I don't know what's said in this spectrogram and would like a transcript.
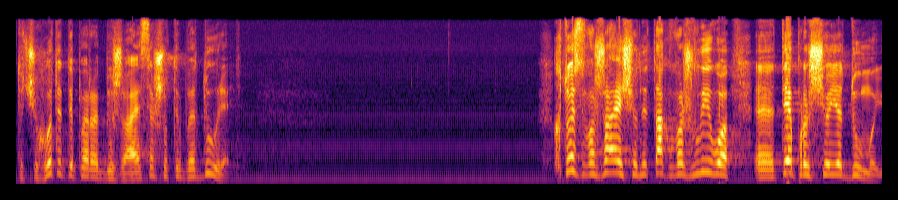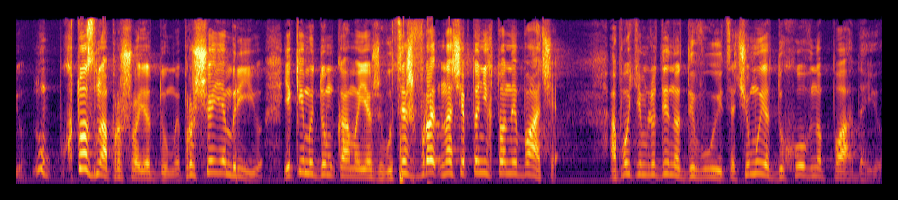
то чого ти тепер обіжаєшся, що тебе дурять? Хтось вважає, що не так важливо е, те, про що я думаю. Ну, хто зна, про що я думаю, про що я мрію, якими думками я живу. Це ж начебто ніхто не бачить. А потім людина дивується, чому я духовно падаю.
